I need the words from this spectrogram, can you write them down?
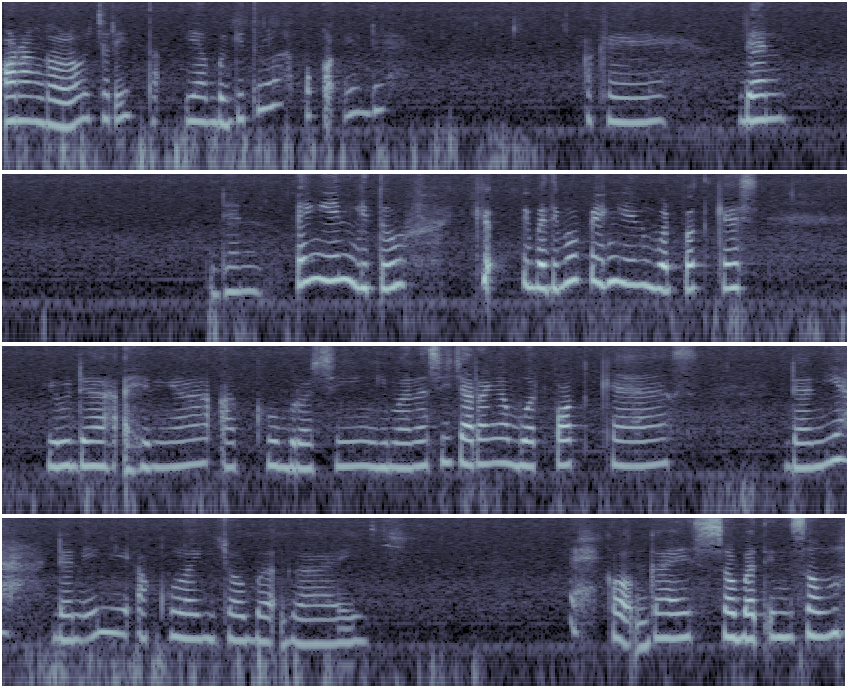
orang galau cerita. Ya begitulah pokoknya deh. Oke. Okay. dan dan pengen gitu. Tiba-tiba pengen buat podcast. Yaudah akhirnya aku browsing gimana sih caranya buat podcast. Dan ya dan ini aku lagi coba guys. Eh kok guys sobat insom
